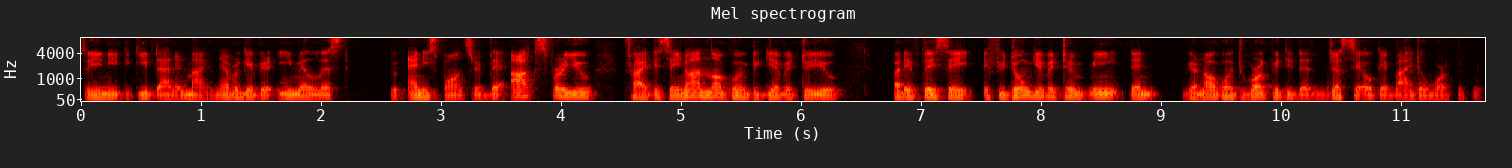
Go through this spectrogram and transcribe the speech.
So you need to keep that in mind. Never give your email list to any sponsor. If they ask for you, try to say, no, I'm not going to give it to you but if they say, if you don't give it to me, then we are not going to work with you, then just say, okay, bye, don't work with me.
